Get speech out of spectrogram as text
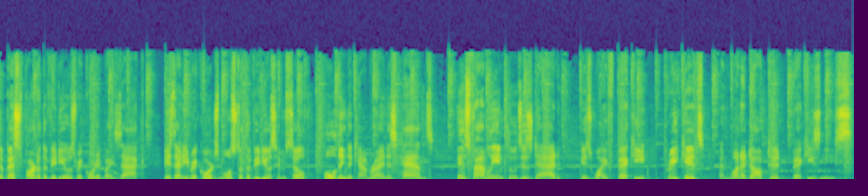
The best part of the videos recorded by Zach is that he records most of the videos himself holding the camera in his hands. His family includes his dad, his wife Becky, three kids, and one adopted Becky's niece.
